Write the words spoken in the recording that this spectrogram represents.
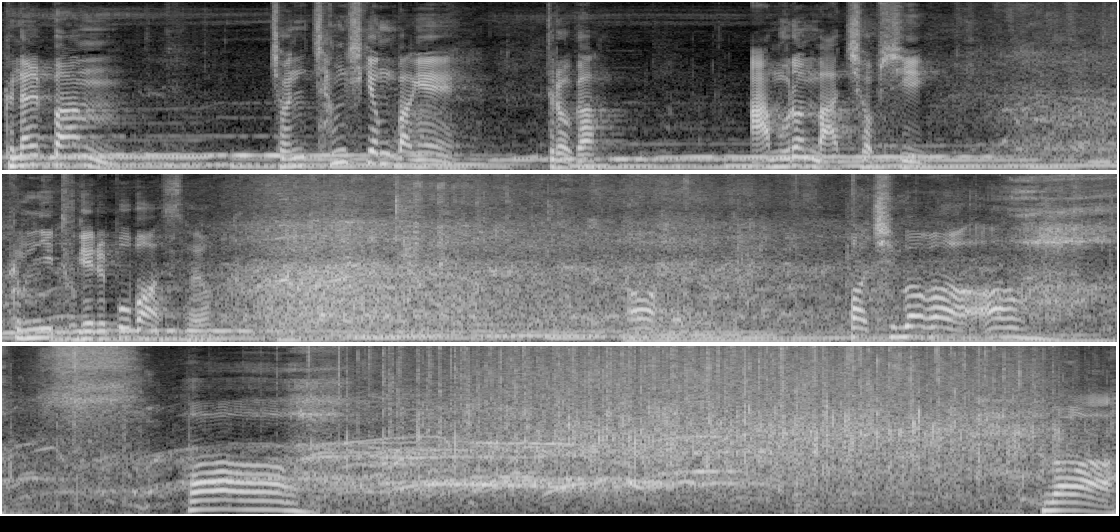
그날 밤 전 창시경 방에 들어가 아무런 마취 없이 금리 두 개를 뽑아왔어요. 아 진바가 아, 아. 진바가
